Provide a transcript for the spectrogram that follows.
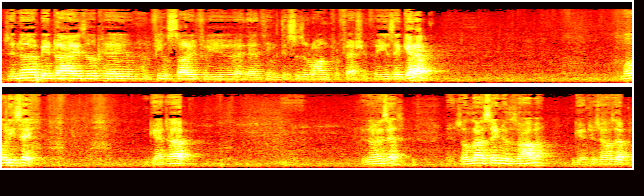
He said, no, die is okay. I feel sorry for you. I, I, think this is a wrong profession for you. He said, get up. what will he say? Get up. You know what he says? So Allah is saying to the Sahaba, get yourselves up.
